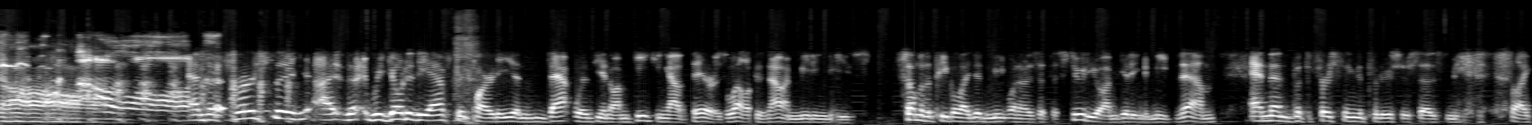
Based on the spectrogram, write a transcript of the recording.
Oh. and the first thing I, the, we go to the after party, and that was, you know, I'm geeking out there as well because now I'm meeting these some of the people I didn't meet when I was at the studio. I'm getting to meet them, and then, but the first thing the producer says to me is like,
